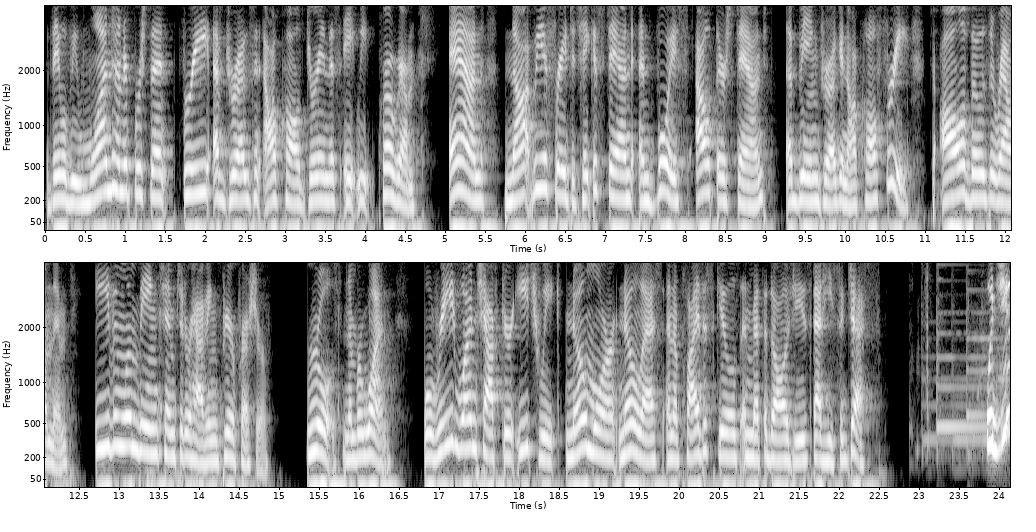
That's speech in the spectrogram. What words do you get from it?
that they will be 100% free of drugs and alcohol during this eight week program and not be afraid to take a stand and voice out their stand of being drug and alcohol free to all of those around them, even when being tempted or having peer pressure. Rules number one. We'll read one chapter each week, no more, no less, and apply the skills and methodologies that he suggests. Would you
